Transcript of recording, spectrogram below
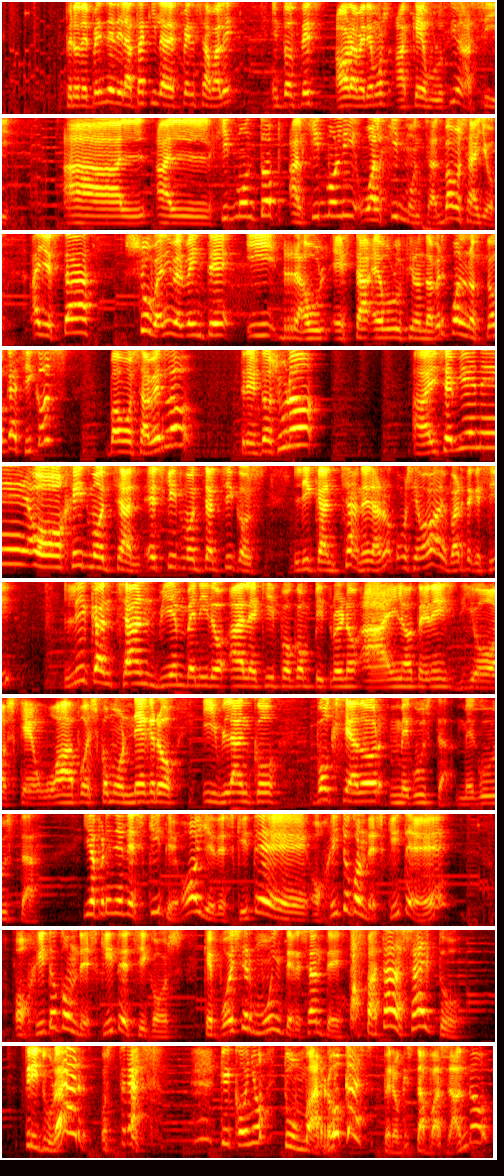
Pero depende del ataque y la defensa, ¿vale? Entonces ahora veremos a qué evoluciona. Si al, al Hitmontop, al Hitmonlee o al Hitmonchan Vamos a ello. Ahí está Sube a nivel 20 y Raúl está evolucionando. A ver cuál nos toca, chicos. Vamos a verlo 3, 2, 1 Ahí se viene... ¡Oh, Hitmonchan! Es Hitmonchan, chicos. Likan-chan era, ¿no? ¿Cómo se llamaba? Me parece que sí. Likan-chan, bienvenido al equipo compitrueno. Ahí lo tenéis. Dios, qué guapo. Es como negro y blanco. Boxeador. Me gusta, me gusta. Y aprende desquite. Oye, desquite... Ojito con desquite, ¿eh? Ojito con desquite, chicos. Que puede ser muy interesante. Patada salto. Triturar. ¡Ostras! ¿Qué coño? ¿Tumbarrocas? ¿Pero qué está pasando?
